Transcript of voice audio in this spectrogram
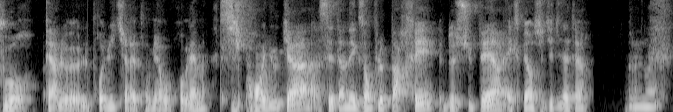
pour faire le, produit qui répond bien au problème. Si je prends Yuka, c'est un exemple parfait de super expérience utilisateur.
